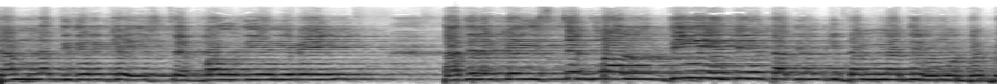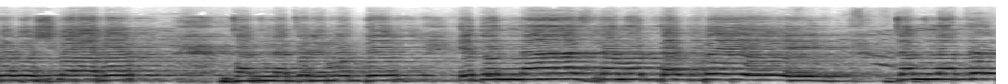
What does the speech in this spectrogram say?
জান্নাতীদেরকে ইস্তেকবাল দিয়ে নেবে। তাদেরকে ইস্তেকবাল দিয়ে দিয়ে তাদেরকে জান্নাতের মধ্যে প্রবেশ করাবে। জান্নাতের মধ্যে এত নাচ নামত থাকবে জান্নাতের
